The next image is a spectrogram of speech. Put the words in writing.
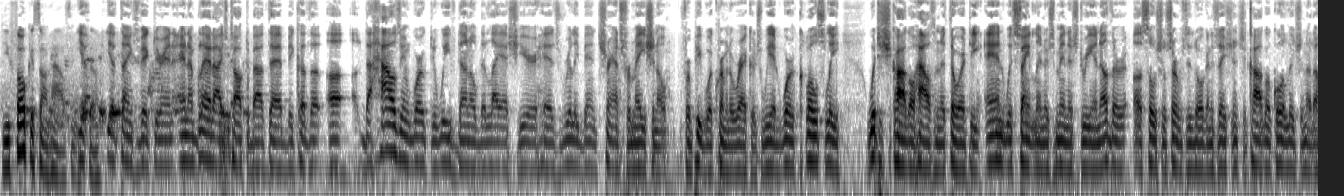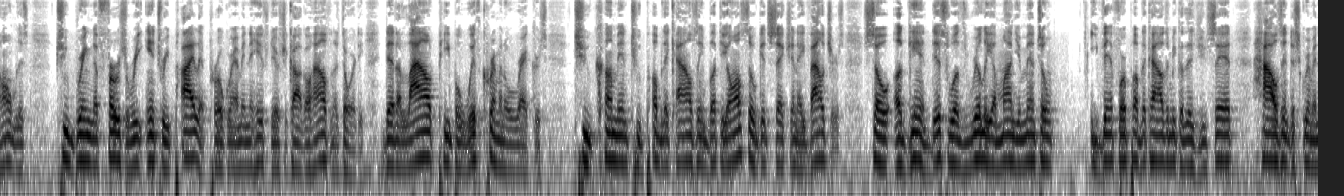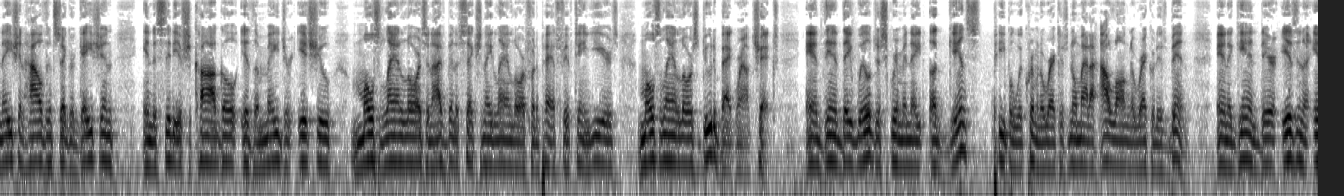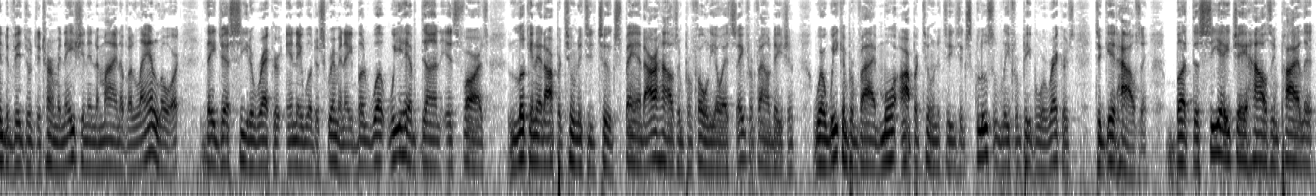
you focus on housing. Yeah, so. yeah. Thanks, Victor, and and I'm glad I talked about that because uh, uh, the housing work that we've done over the last year has really been transformational for people with criminal records. We had worked closely with the Chicago Housing Authority and with St. Leonard's Ministry and other uh, social services organizations, Chicago Coalition of the Homeless, to bring the first reentry pilot program in the history of Chicago Housing Authority that allowed people with criminal records to come into public housing, but they also get Section 8 vouchers. So again, this was really a monumental event for public housing because, as you said, housing discrimination, housing segregation in the city of Chicago is a major issue. Most landlords, and I've been a Section 8 landlord for the past 15 years, most landlords do the background checks and then they will discriminate against people with criminal records, no matter how long the record has been. And again, there isn't an individual determination in the mind of a landlord. They just see the record and they will discriminate. But what we have done as far as looking at opportunity to expand our housing portfolio at Safer Foundation, where we can provide more opportunities exclusively for people with records to get housing. But the CHA housing pilot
